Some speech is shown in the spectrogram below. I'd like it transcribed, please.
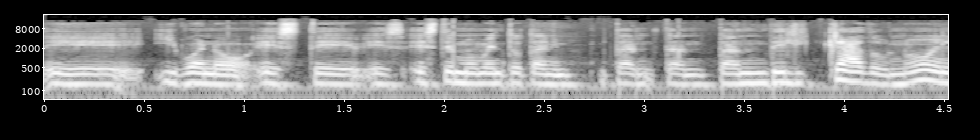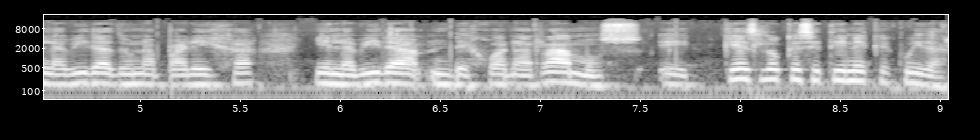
Eh, y bueno este este momento tan tan tan tan delicado no en la vida de una pareja y en la vida de Juana Ramos. Eh, qué es lo que se tiene que cuidar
